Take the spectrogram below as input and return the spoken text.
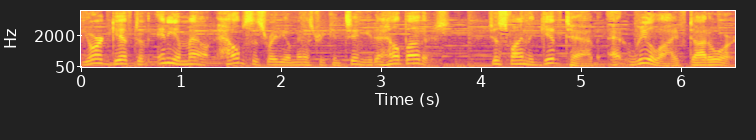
your gift of any amount helps this radio ministry continue to help others. Just find the Give tab at reallife.org.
